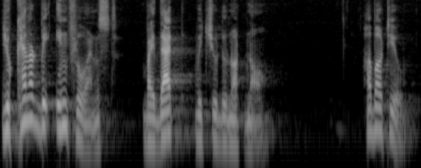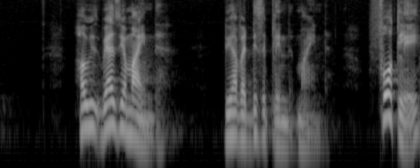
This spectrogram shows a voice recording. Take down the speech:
You cannot be influenced by that which you do not know. How about you? How is, where's your mind? Do you have a disciplined mind? Fourthly,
